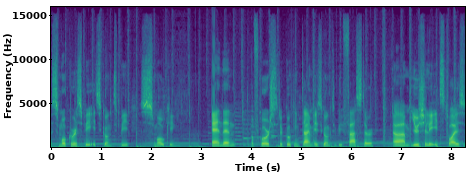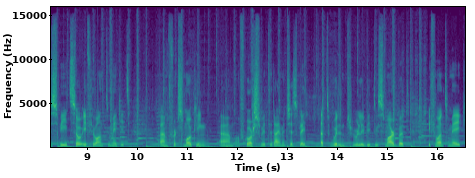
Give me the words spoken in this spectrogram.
smoke recipe, it's going to be smoking. and then of course the cooking time is going to be faster. Um, usually it's twice the speed so if you want to make it um, for smoking um, of course with the diamond chest plate that wouldn't really be too smart but if you want to make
